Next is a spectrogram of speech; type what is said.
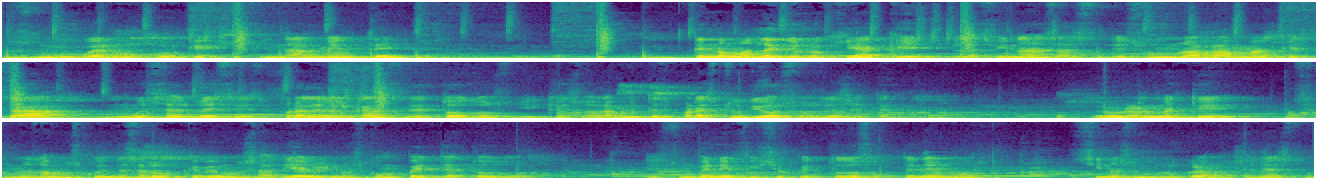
Eso es muy bueno porque finalmente tenemos la ideología que las finanzas es una rama que está muchas veces fuera del alcance de todos y que solamente es para estudiosos de ese tema. ¿no? Pero realmente, si nos damos cuenta, es algo que vemos a diario y nos compete a todos. Es un beneficio que todos obtenemos si nos involucramos en esto.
